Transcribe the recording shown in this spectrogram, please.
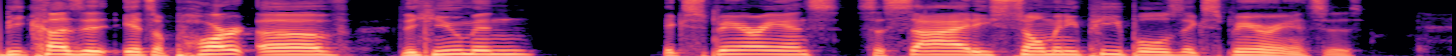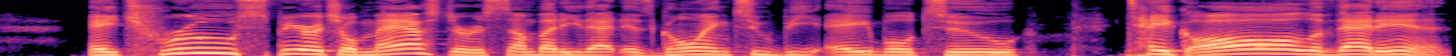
because it, it's a part of the human experience, society, so many people's experiences. A true spiritual master is somebody that is going to be able to take all of that in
